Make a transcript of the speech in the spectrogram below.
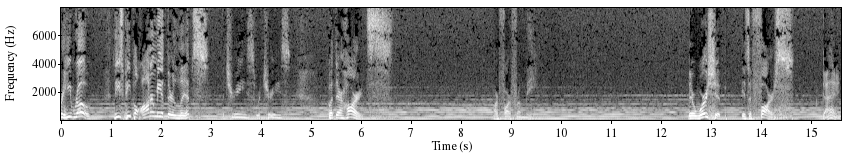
For he wrote, These people honor me with their lips the trees were trees, but their hearts are far from me. Their worship is a farce. Dang.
